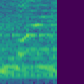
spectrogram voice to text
I'm find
